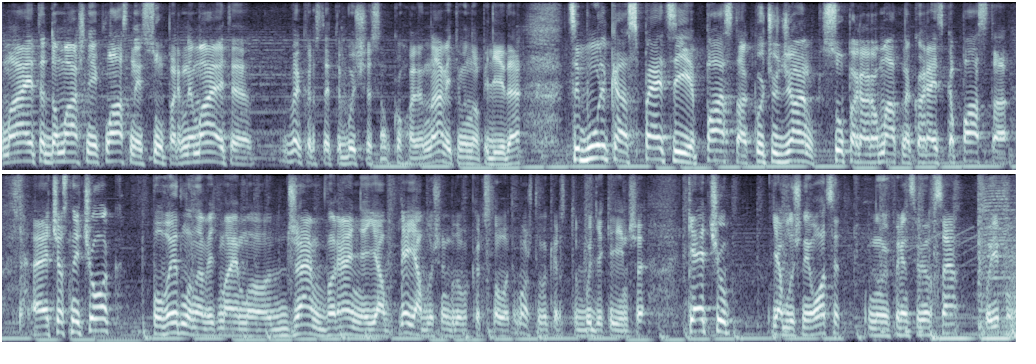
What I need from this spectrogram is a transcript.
Маєте домашній класний, супер. Не маєте. Використайте будь-що з алкоголю, навіть воно підійде. Цибулька, спеції, паста, кочуджанк, супер ароматна корейська паста, е, чесничок, повидло навіть маємо джем, варення, яб... Я яблучний буду використовувати, можете використати будь-яке інше. Кетчуп, яблучний оцет. Ну і в принципі все. Поїхали.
